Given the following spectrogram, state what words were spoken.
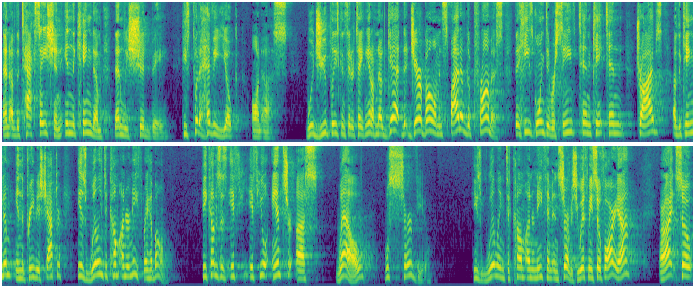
and of the taxation in the kingdom than we should be. He's put a heavy yoke on us. Would you please consider taking it off? Now, get that Jeroboam, in spite of the promise that he's going to receive 10, 10 tribes of the kingdom in the previous chapter, is willing to come underneath Rehoboam. He comes as if, if you'll answer us well, we'll serve you. He's willing to come underneath him in service. You with me so far? Yeah? All right. So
